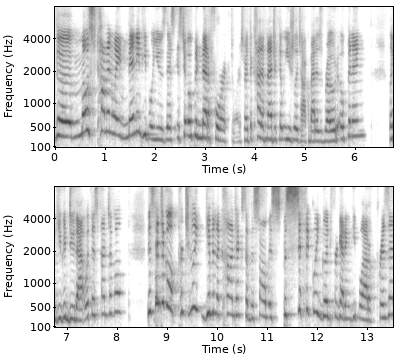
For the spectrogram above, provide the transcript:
the most common way many people use this is to open metaphoric doors, right? The kind of magic that we usually talk about is road opening. Like you can do that with this pentacle. This pentacle, particularly given the context of the psalm, is specifically good for getting people out of prison,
